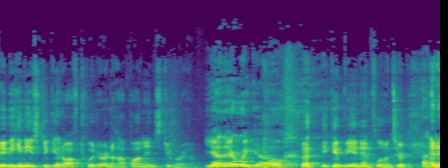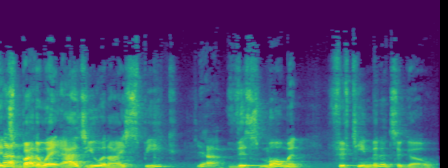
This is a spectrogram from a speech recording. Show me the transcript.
Maybe he needs to get off Twitter and hop on Instagram. yeah, there we go. he can be an influencer. And it's, by the way, as you and I speak, Yeah. this moment, 15 minutes ago,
